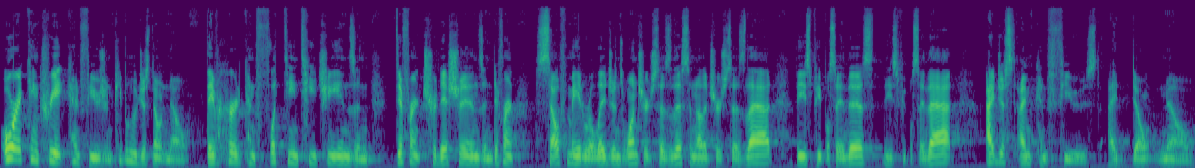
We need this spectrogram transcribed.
Or it can create confusion. People who just don't know. They've heard conflicting teachings and different traditions and different self made religions. One church says this, another church says that. These people say this, these people say that. I just, I'm confused. I don't know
